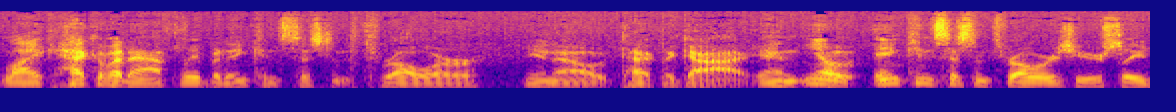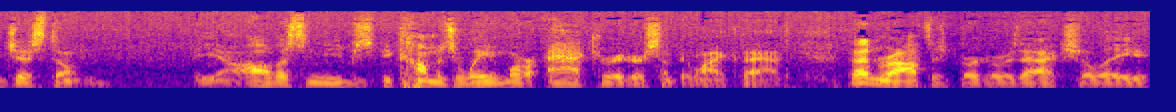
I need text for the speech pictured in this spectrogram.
like heck of an athlete but inconsistent thrower, you know, type of guy. And you know, inconsistent throwers usually just don't. You know, all of a sudden he just becomes way more accurate or something like that. Ben Roethlisberger was actually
